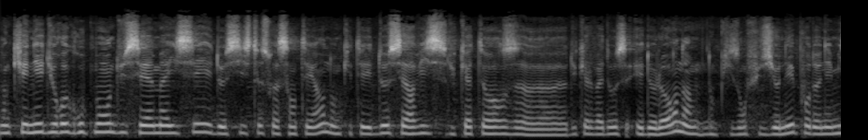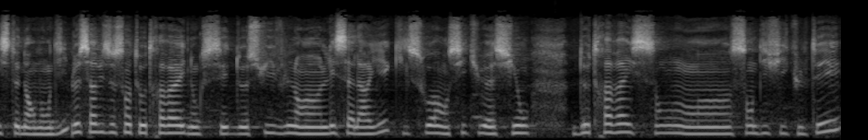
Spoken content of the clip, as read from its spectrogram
donc, qui est né du regroupement du CMAIC et de SIST 61, donc, qui étaient les deux services du 14 euh, du Calvados et de l'Orne. Donc, ils ont fusionné pour donner Mist Normandie. Le service de santé au travail, donc, c'est de suivre les salariés, qu'ils soient en situation de travail sans difficulté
